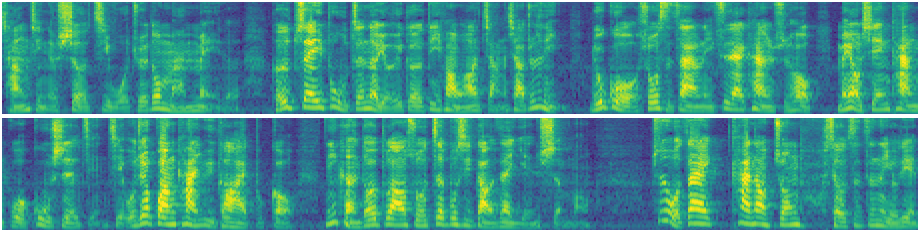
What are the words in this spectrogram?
场景的设计，我觉得都蛮美的。可是这一部真的有一个地方我要讲一下，就是你如果说实在，你自己在看的时候没有先看过故事的简介，我觉得光看预告还不够，你可能都会不知道说这部戏到底在演什么。就是我在看到中途的时候是真的有点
